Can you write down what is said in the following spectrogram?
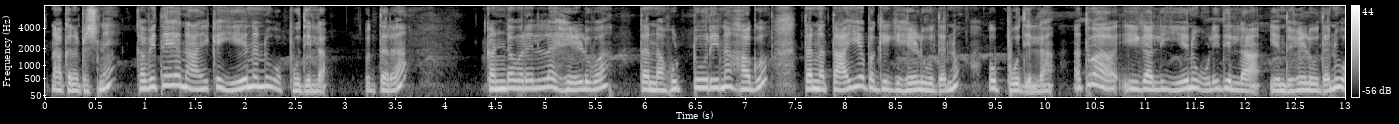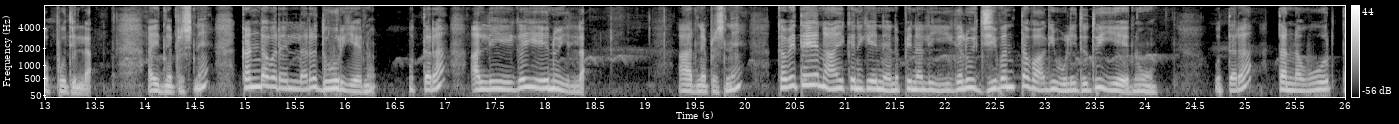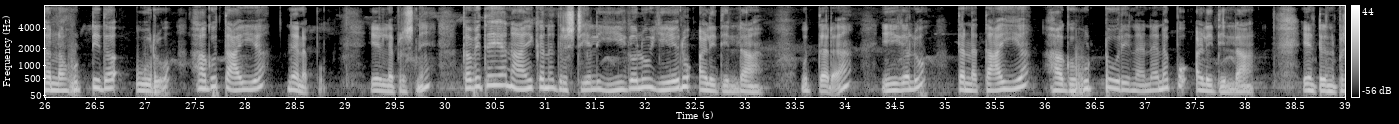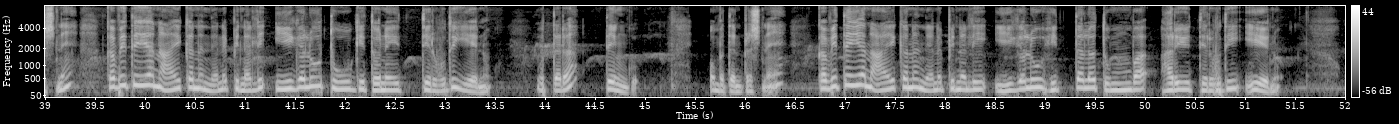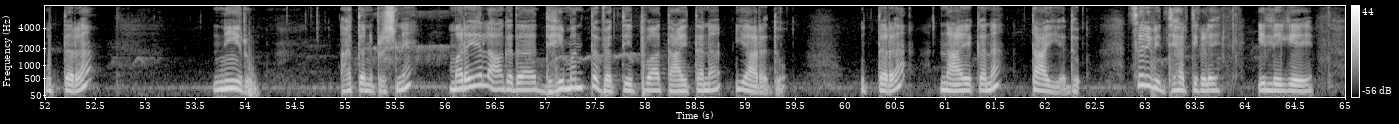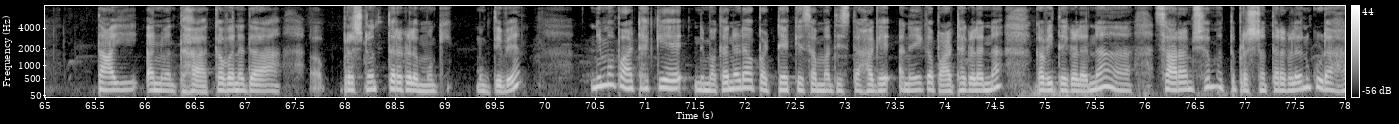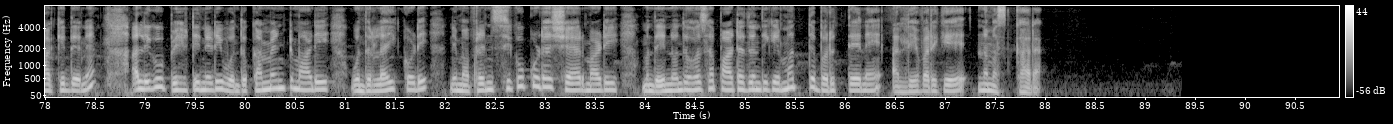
ನಾಲ್ಕನೇ ಪ್ರಶ್ನೆ, ಕವಿತೆಯ ನಾಯಕ ಏನನ್ನು ಒಪ್ಪುವುದಿಲ್ಲ? ಉತ್ತರ, ಕಂಡವರೆಲ್ಲ ಹೇಳುವ ತನ್ನ ಹುಟ್ಟೂರಿನ ಹಾಗೂ ತನ್ನ ತಾಯಿಯ ಬಗೆಗೆ ಹೇಳುವುದನ್ನು ಒಪ್ಪುವುದಿಲ್ಲ ಅಥವಾ ಈಗ ಅಲ್ಲಿ ಏನು ಉಳಿದಿಲ್ಲ ಎಂದು ಹೇಳುವುದನ್ನು ಒಪ್ಪುವುದಿಲ್ಲ. ಐದನೇ ಪ್ರಶ್ನೆ, ಕಂಡವರೆಲ್ಲರ ದೂರು ಏನು? ಉತ್ತರ, ಅಲ್ಲಿ ಈಗ ಏನೂ ಇಲ್ಲ. ಆರನೇ ಪ್ರಶ್ನೆ, ಕವಿತೆಯ ನಾಯಕನಿಗೆ ನೆನಪಿನಲ್ಲಿ ಈಗಲೂ ಜೀವಂತವಾಗಿ ಉಳಿದುದು ಏನು? ಉತ್ತರ, ತನ್ನ ಊರು, ತನ್ನ ಹುಟ್ಟಿದ ಊರು ಹಾಗೂ ತಾಯಿಯ ನೆನಪು. ಏಳನೇ ಪ್ರಶ್ನೆ, ಕವಿತೆಯ ನಾಯಕನ ದೃಷ್ಟಿಯಲ್ಲಿ ಈಗಲೂ ಏನೂ ಅಳಿದಿಲ್ಲ? ಉತ್ತರ, ಈಗಲೂ ತನ್ನ ತಾಯಿಯ ಹಾಗೂ ಹುಟ್ಟೂರಿನ ನೆನಪು ಅಳಿದಿಲ್ಲ. ಎಂಟನೇ ಪ್ರಶ್ನೆ, ಕವಿತೆಯ ನಾಯಕನ ನೆನಪಿನಲ್ಲಿ ಈಗಲೂ ತೂಗಿ ತೊನೆಯುತ್ತಿರುವುದು ಏನು? ಉತ್ತರ, ತೆಂಗು. ಒಂಬತ್ತನೇ ಪ್ರಶ್ನೆ, ಕವಿತೆಯ ನಾಯಕನ ನೆನಪಿನಲ್ಲಿ ಈಗಲೂ ಹಿತ್ತಲ ತುಂಬ ಹರಿಯುತ್ತಿರುವುದು ಏನು? ಉತ್ತರ, ನೀರು. ಹತ್ತನೇ ಪ್ರಶ್ನೆ, ಮರೆಯಲಾಗದ ಧೀಮಂತ ವ್ಯಕ್ತಿತ್ವ ತಾಯ್ತನ ಯಾರದು? ಉತ್ತರ, ನಾಯಕನ ತಾಯಿಯದು. ಸರಿ ವಿದ್ಯಾರ್ಥಿಗಳೇ, ಇಲ್ಲಿಗೆ ತಾಯಿ ಅನ್ನುವಂತಹ ಕವನದ ಪ್ರಶ್ನೋತ್ತರಗಳು ಮುಗಿ, ಮುಗ್ದಿವೆ. ನಿಮ್ಮ ಪಾಠಕ್ಕೆ, ನಿಮ್ಮ ಕನ್ನಡ ಪಠ್ಯಕ್ಕೆ ಸಂಬಂಧಿಸಿದ ಹಾಗೆ ಅನೇಕ ಪಾಠಗಳನ್ನು, ಕವಿತೆಗಳನ್ನು, ಸಾರಾಂಶ ಮತ್ತು ಪ್ರಶ್ನೋತ್ತರಗಳನ್ನು ಕೂಡ ಹಾಕಿದ್ದೇನೆ. ಅಲ್ಲಿಗೂ ಭೇಟಿ ನೀಡಿ ಒಂದು ಕಮೆಂಟ್ ಮಾಡಿ, ಒಂದು ಲೈಕ್ ಕೊಡಿ, ನಿಮ್ಮ ಫ್ರೆಂಡ್ಸಿಗೂ ಕೂಡ ಶೇರ್ ಮಾಡಿ. ಮುಂದೆ ಇನ್ನೊಂದು ಹೊಸ ಪಾಠದೊಂದಿಗೆ ಮತ್ತೆ ಬರುತ್ತೇನೆ. ಅಲ್ಲಿಯವರೆಗೆ ನಮಸ್ಕಾರ.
